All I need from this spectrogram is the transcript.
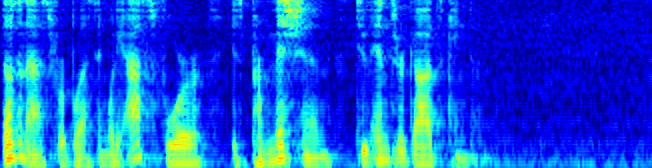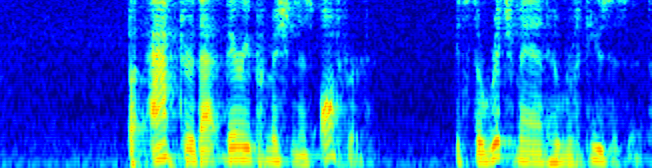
doesn't ask for a blessing. What he asks for is permission to enter God's kingdom. But after that very permission is offered, it's the rich man who refuses it.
